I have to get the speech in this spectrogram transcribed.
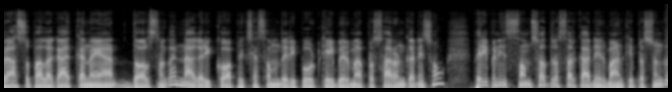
राष्ट्रपा लगायतका नयाँ दलसँग नागरिकको अपेक्षा सम्बन्धी रिपोर्ट केही बेरमा प्रसारण गर्नेछौँ। फेरि पनि संसद र सरकार निर्माणकै प्रसङ्ग।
